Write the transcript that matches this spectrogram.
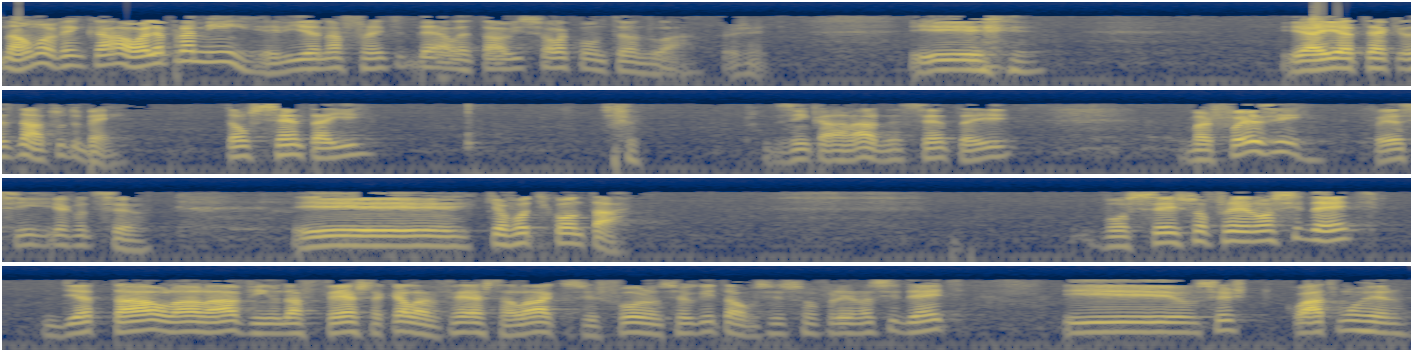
Não, mas vem cá, olha para mim. Ele ia na frente dela e tal, isso ela contando lá pra gente. E, e aí até que não, tudo bem. Então senta aí. Desencarnado, né? Senta aí. Mas foi assim, foi assim que aconteceu. E que eu vou te contar. Vocês sofreram um acidente, dia tal, lá, lá, vinham da festa, aquela festa lá que vocês foram, não sei o que tal. Vocês sofreram um acidente e vocês quatro morreram.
